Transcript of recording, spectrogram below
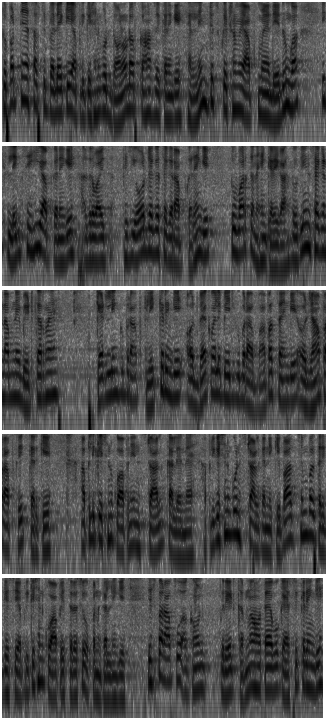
तो पढ़ते हैं सबसे पहले कि एप्लीकेशन को डाउनलोड आप कहाँ से करेंगे लिंक डिस्क्रिप्शन में आपको मैं दे दूँगा। इस लिंक से ही आप करेंगे अदरवाइज़ किसी और जगह से अगर आप करेंगे तो वर्क नहीं करेगा। दो तीन सेकंड आपने वेट करना है। गेट लिंक के ऊपर आप क्लिक करेंगे और बैक वाले पेज के ऊपर आप वापस आएँगे और जहाँ पर आप क्लिक करके एप्लीकेशन को आपने इंस्टॉल कर लेना है। एप्लीकेशन को इंस्टॉल करने के बाद सिंपल तरीके से अप्लीकेशन को आप इस तरह से ओपन कर लेंगे। इस पर आपको अकाउंट क्रिएट करना होता है, वो कैसे करेंगे?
